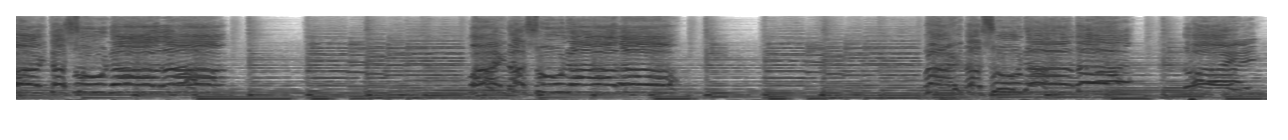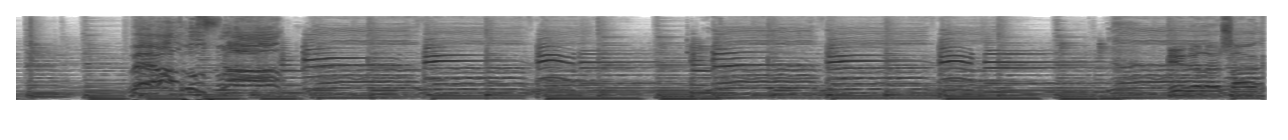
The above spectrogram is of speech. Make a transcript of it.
Maitasuna da Maitasuna da Maitasuna da Bai Behar duzuna Ingelesak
